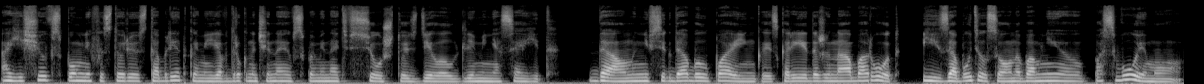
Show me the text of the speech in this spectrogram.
А еще, вспомнив историю с таблетками, я вдруг начинаю вспоминать все, что сделал для меня Саид. Да, он не всегда был паинькой, скорее даже наоборот, и заботился он обо мне по-своему,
